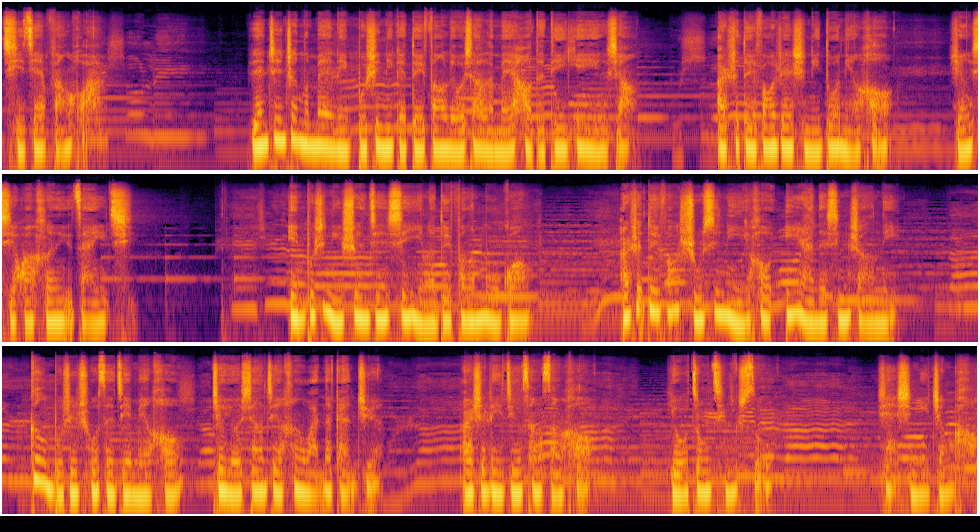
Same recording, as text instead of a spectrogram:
岂见繁华？人真正的魅力，不是你给对方留下了美好的第一印象，而是对方认识你多年后，仍喜欢和你在一起；也不是你瞬间吸引了对方的目光，而是对方熟悉你以后依然的欣赏你；更不是初次见面后就有相见恨晚的感觉。而是历经沧桑后，由衷倾诉，认识你真好。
